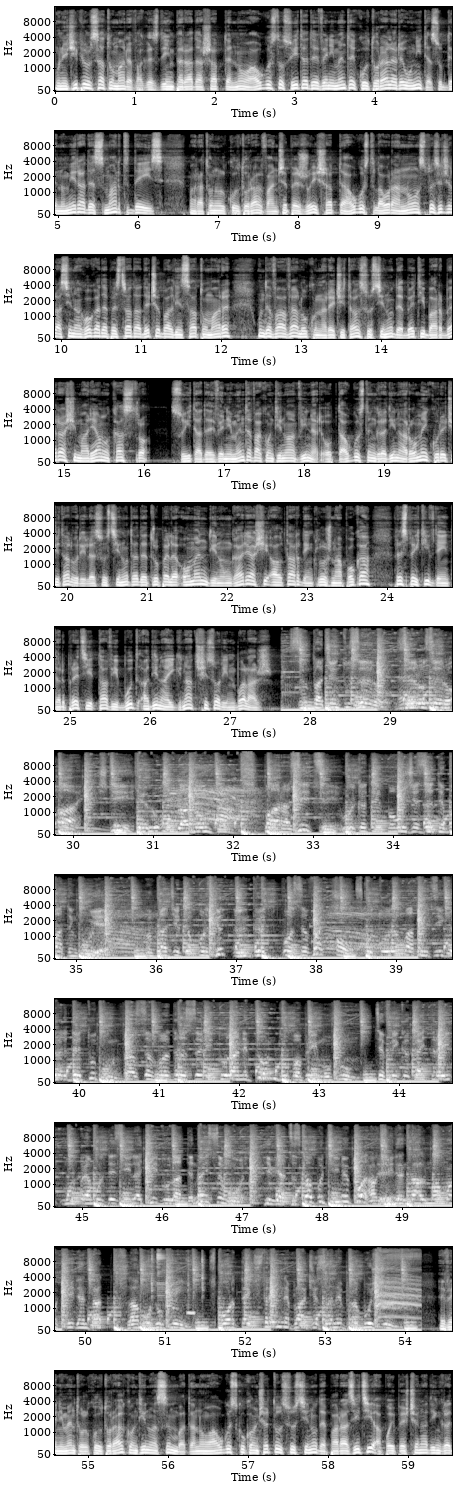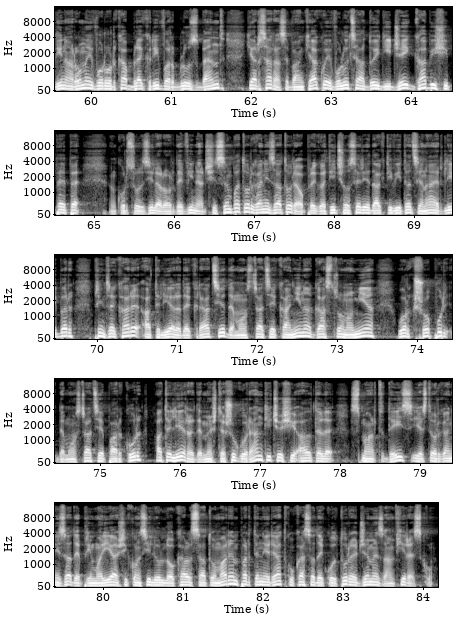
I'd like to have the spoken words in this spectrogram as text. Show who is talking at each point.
Speaker 1: Municipiul Satu Mare va găzdui în perioada 7-9 august o suită de evenimente culturale reunite sub denumirea de Smart Days. Maratonul cultural va începe joi 7 august la ora 19 la sinagoga de pe strada Decebal din Satu Mare, unde va avea loc un recital susținut de Betty Barbera și Mariano Castro. Suita de evenimente va continua vineri, 8 august, în grădina Romei cu recitalurile susținute de trupele Omen din Ungaria și Altar din Cluj-Napoca, respectiv de interpreții Tavi Bud, Adina Ignat și Sorin Bălaj.
Speaker 2: Sunt agentul 0, 00 ai. Știi, chelul umbla nou Paraziții, urcă-te pe ușe să te bat în cuie. Îmi place că porți cât încât pot să fac oh, Scutură patru țigări de tutun. Vreau să văd răsăritul la Neptun după primul fum. Ce frică că ai trăit mult prea multe zile acidulate. N-ai să mori, din viață scapă cine poate.
Speaker 3: Accidental m-am accidentat la modul queen Sport extrem ne place să ne prăbușim
Speaker 1: Evenimentul cultural continuă sâmbătă, 9 august, cu concertul susținut de Paraziții, apoi pe scena din grădina Romei vor urca Black River Blues Band, iar seara se va încheia cu evoluția a doi DJ, Gabi și Pepe. În cursul zilelor de vineri și sâmbătă, organizatorii au pregătit și o serie de activități în aer liber, printre care ateliere de creație, demonstrație canină, gastronomie, workshopuri, demonstrație parcur, ateliere de meșteșuguri antice și altele. Smart Days este organizat de Primăria și Consiliul Local Satu Mare în parteneriat cu Casa de Cultură Gemeza Firescu.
